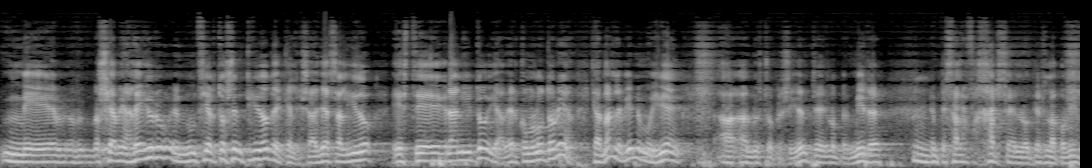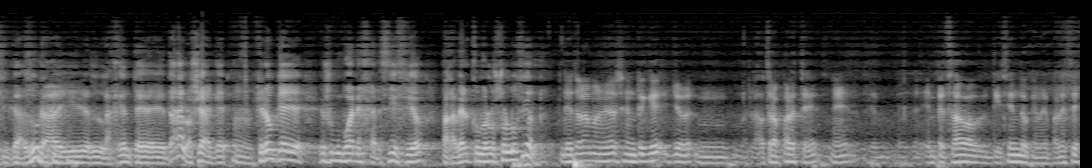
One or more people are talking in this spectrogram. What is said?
me, o sea, me alegro en un cierto sentido de que les haya salido este granito y a ver cómo lo torean. Que además le viene muy bien a, nuestro presidente López Miller mm. empezar a fajarse en lo que es la política dura y en la gente tal. O sea, que mm. creo que es un buen ejercicio para ver cómo lo soluciona. De todas maneras, Enrique, yo, mm, la otra parte, ¿eh? he empezado diciendo que me parece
